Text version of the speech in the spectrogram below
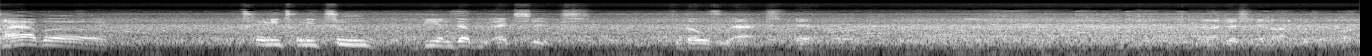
I have a 2022 BMW X6 for those who ask. Yeah. And I guess you know how to put that on.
